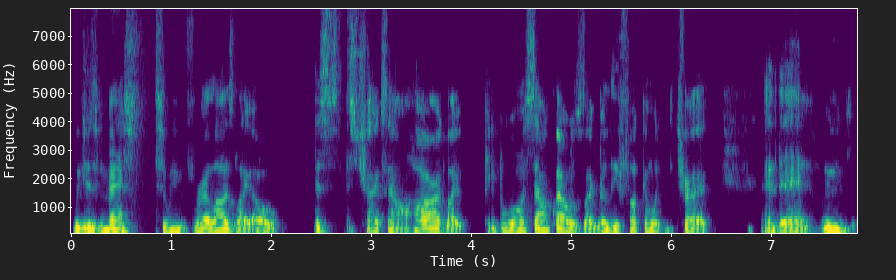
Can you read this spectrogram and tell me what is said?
we just meshed. We realized like, oh, this this track sound hard. Like people on SoundCloud was like really fucking with the track. And then we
